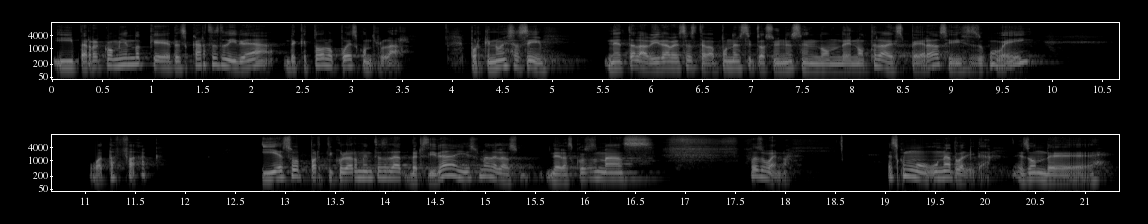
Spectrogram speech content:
Y te recomiendo que descartes la idea de que todo lo puedes controlar. Porque no es así. Neta, la vida a veces te va a poner situaciones en donde no te la esperas y dices, güey, what the fuck. Y eso particularmente es la adversidad y es una de las, de las cosas más, pues bueno, es como una dualidad. Es donde,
